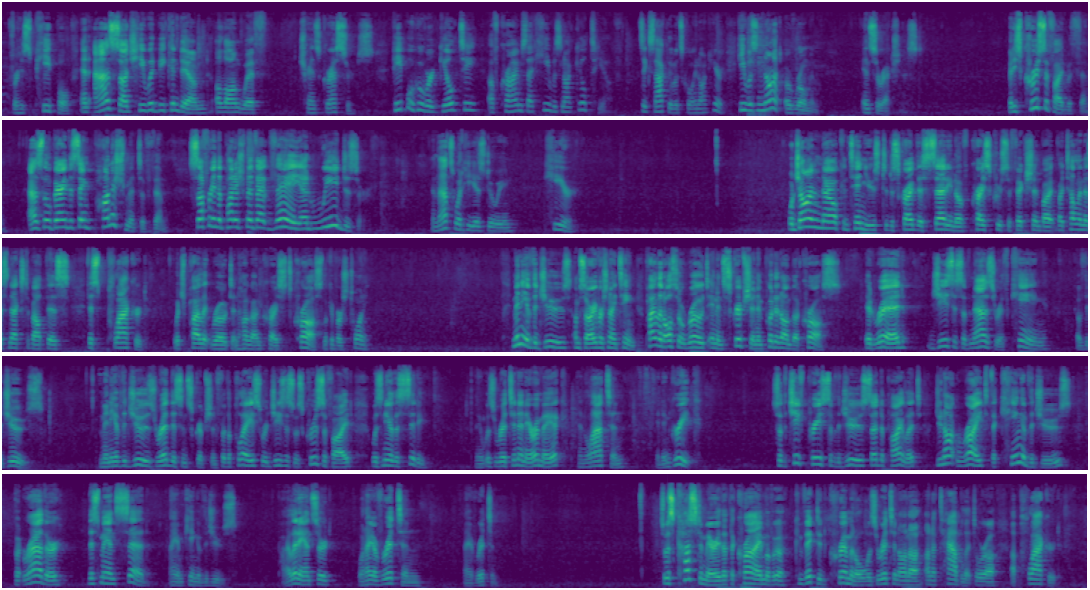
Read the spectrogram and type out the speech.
for his people, and as such, he would be condemned along with transgressors, people who were guilty of crimes that he was not guilty of. That's exactly what's going on here. He was not a Roman insurrectionist, but he's crucified with them as though bearing the same punishment of them, suffering the punishment that they and we deserve. And that's what he is doing here. Well, John now continues to describe this setting of Christ's crucifixion by, by telling us next about this, this placard which Pilate wrote and hung on Christ's cross. Look at verse 20. Many of the Jews, I'm sorry, verse 19. Pilate also wrote an inscription and put it on the cross. It read, Jesus of Nazareth, King of the Jews. Many of the Jews read this inscription, for the place where Jesus was crucified was near the city and it was written in Aramaic and Latin and in Greek. So the chief priests of the Jews said to Pilate, Do not write the king of the Jews, but rather, this man said, I am king of the Jews. Pilate answered, What I have written, I have written. So it was customary that the crime of a convicted criminal was written on a, on a tablet or a, a placard,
